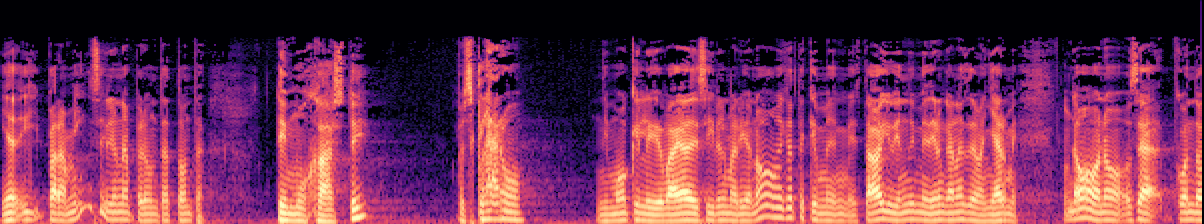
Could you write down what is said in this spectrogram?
Y, para mí sería una pregunta tonta. ¿Te mojaste? Pues claro. Ni modo que le vaya a decir el marido, no, fíjate que me, estaba lloviendo y me dieron ganas de bañarme. No, no, o sea, cuando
